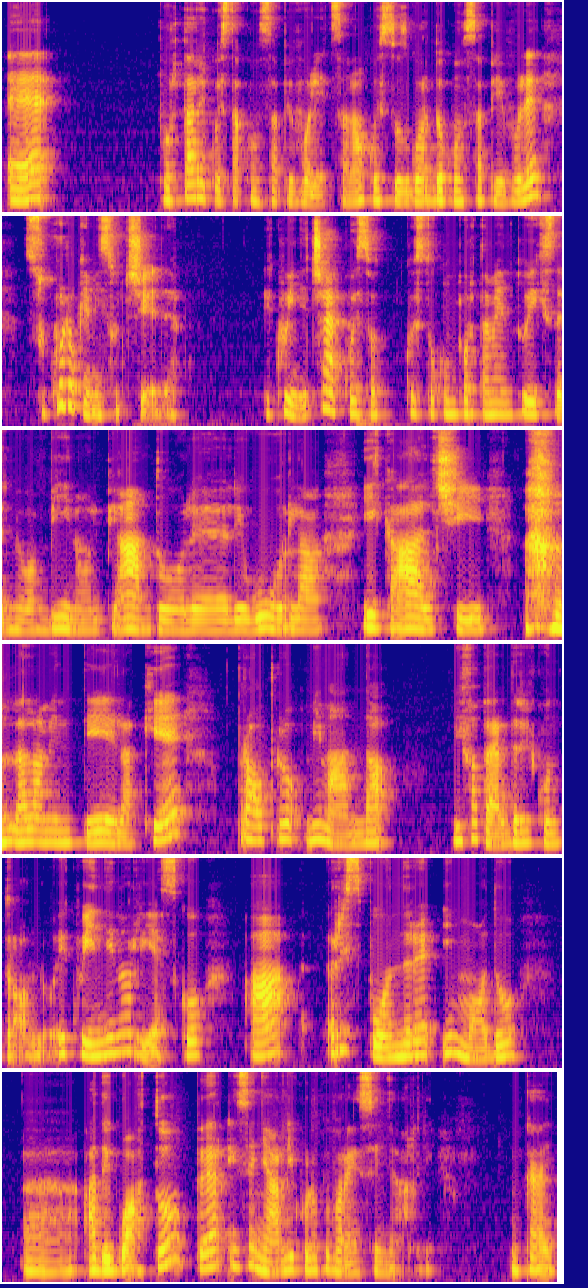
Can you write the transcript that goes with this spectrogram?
è portare questa consapevolezza, no? questo sguardo consapevole su quello che mi succede. E quindi c'è questo, questo comportamento X del mio bambino, il pianto, le, le urla, i calci, la lamentela, che proprio mi manda, mi fa perdere il controllo e quindi non riesco a rispondere in modo eh, adeguato per insegnargli quello che vorrei insegnargli. Ok?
